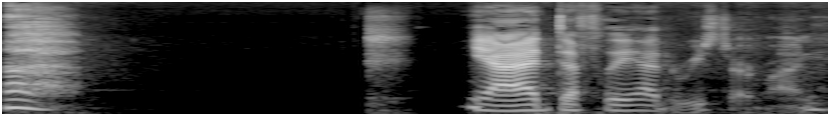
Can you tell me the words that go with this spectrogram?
Yeah, I definitely had to restart mine.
